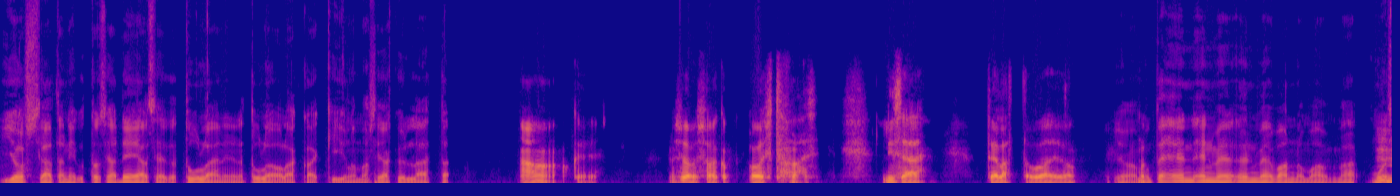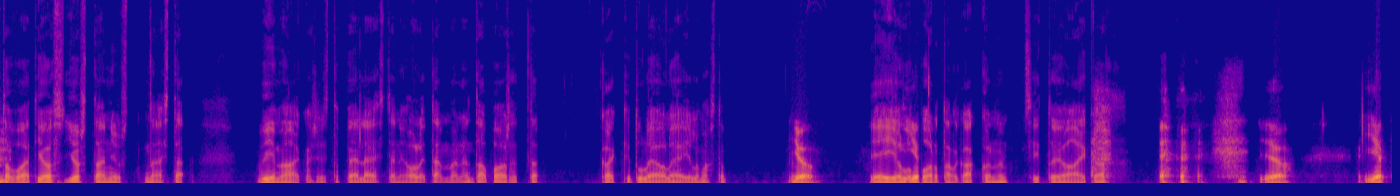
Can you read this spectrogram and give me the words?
jos sieltä niinku tosiaan DLCtä tulee, niin ne tulee olemaan kaikki ilmaisia kyllä, että Aa, okei. Okay. No se olisi aika loistavaa sitten. Lisää pelattavaa, joo. joo, Mut- mutta en, en, mene, en mene vannomaan. Mä muistan Mm. vaan, että jos, jostain just näistä viimeaikaisista peleistä niin oli tämmöinen tapaus, että kaikki tulee olemaan ilmasta. Joo. Ja ei ollut Jep. Portal 2, siitä on jo aikaa. Joo. Jep.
